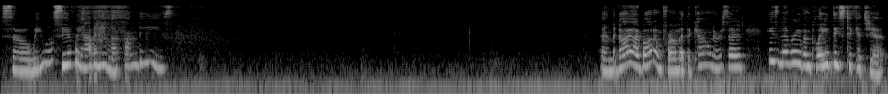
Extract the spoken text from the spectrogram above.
So we will see if we have any luck on these. And the guy I bought them from at the counter said he's never even played these tickets yet.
